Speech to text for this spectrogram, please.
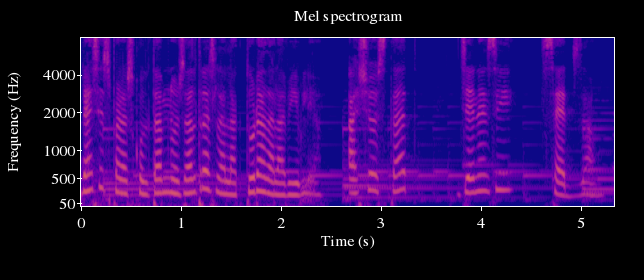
Gràcies per escoltar amb nosaltres la lectura de la Bíblia. Això ha estat Gènesi 16.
